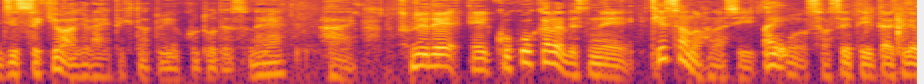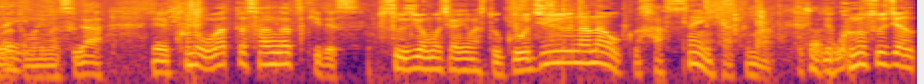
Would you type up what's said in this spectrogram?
ー、実績を上げられてきたということですね。はい。それで、えー、ここからですね、決算の話をさせていただければと思いますが、はい、えー、この終わった3月期です。数字を申し上げますと、57億8100万。で、ね、この数字は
